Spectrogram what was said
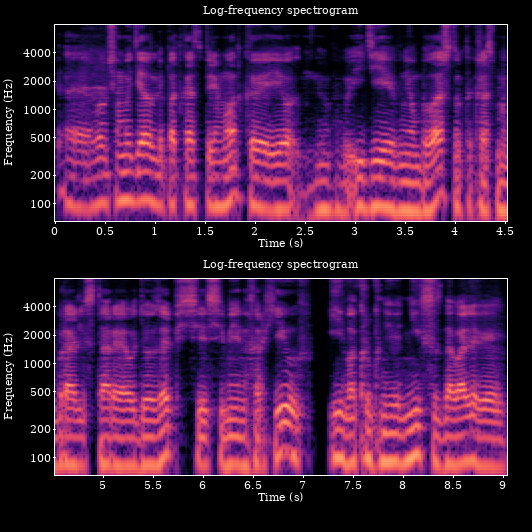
Э, В общем, мы делали подкаст «Перемотка», и идея в нем была, что как раз мы брали старые аудиозаписи из семейных архивов, и вокруг них создавали,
